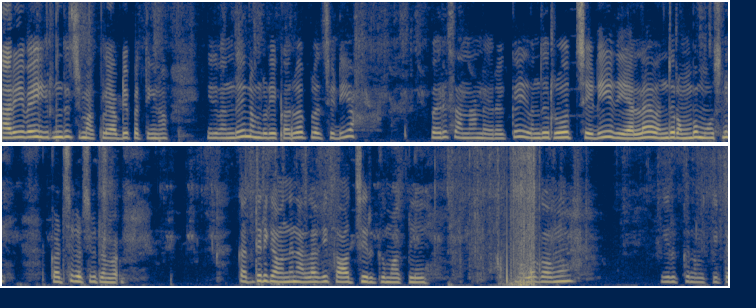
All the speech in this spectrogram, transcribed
நிறையவே இருந்துச்சு மக்களே. அப்படியே பார்த்தீங்கன்னா இது வந்து நம்மளுடைய கருவேப்பிலை செடி. பெருசு அந்தாண்ட இருக்குது இது வந்து ரோஸ் செடி. இது இலை வந்து ரொம்ப மோஸ்ட்லி கடிச்சு கடிச்சு விட்டுறாங்க. கத்திரிக்காய் வந்து நல்லாவே காய்ச்சிருக்கு மக்களே. மிளகாவும் இருக்குது நம்மக்கிட்ட.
